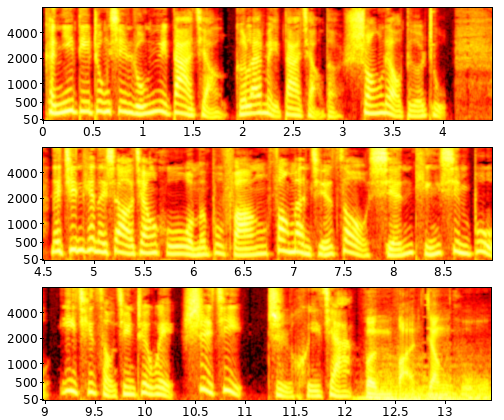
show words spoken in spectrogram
肯尼迪中心荣誉大奖、格莱美大奖的双料得主。那今天的《笑傲江湖》，我们不妨放慢节奏，闲庭信步，一起走进这位世纪指挥家。纷繁江湖，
